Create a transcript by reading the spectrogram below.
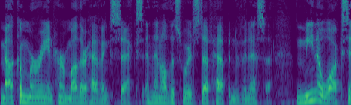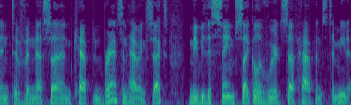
Malcolm Murray and her mother having sex, and then all this weird stuff happened to Vanessa. Mina walks into Vanessa and Captain Branson having sex. Maybe the same cycle of weird stuff happens to Mina.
